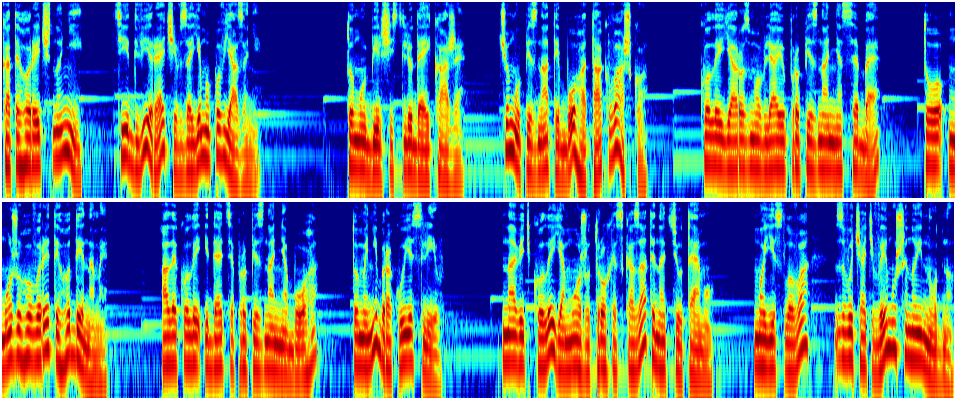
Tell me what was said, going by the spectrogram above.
Категорично ні. Ці дві речі взаємопов'язані. Тому більшість людей каже, чому пізнати Бога так важко? Коли я розмовляю про пізнання себе, то можу говорити годинами, але коли йдеться про пізнання Бога, то мені бракує слів. Навіть коли я можу трохи сказати на цю тему, мої слова звучать вимушено і нудно.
